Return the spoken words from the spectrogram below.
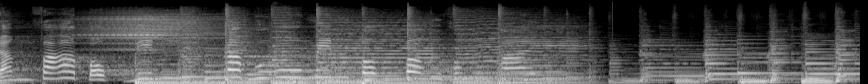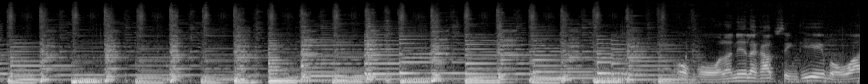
ดังฟ้าปกดิน พระภูมินปกป้องคุ้มภัย โอ้โห แล้วนี่แหละครับ สิ่งที่บอกว่า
